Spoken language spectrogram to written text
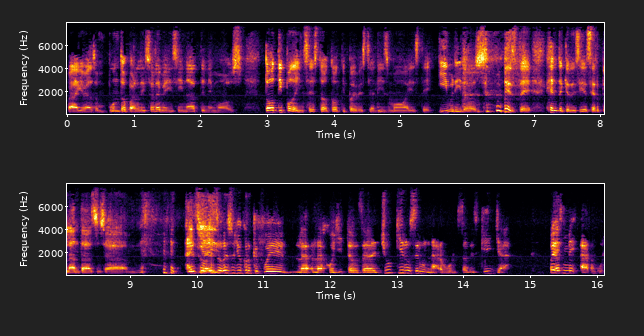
para que veas un punto para la historia de medicina, tenemos todo tipo de incesto, todo tipo de bestialismo, este, híbridos, este, gente que decide ser plantas, o sea, eso, eso, eso, yo creo que fue la, la, joyita, o sea, yo quiero ser un árbol, ¿sabes qué? Ya, hazme árbol.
